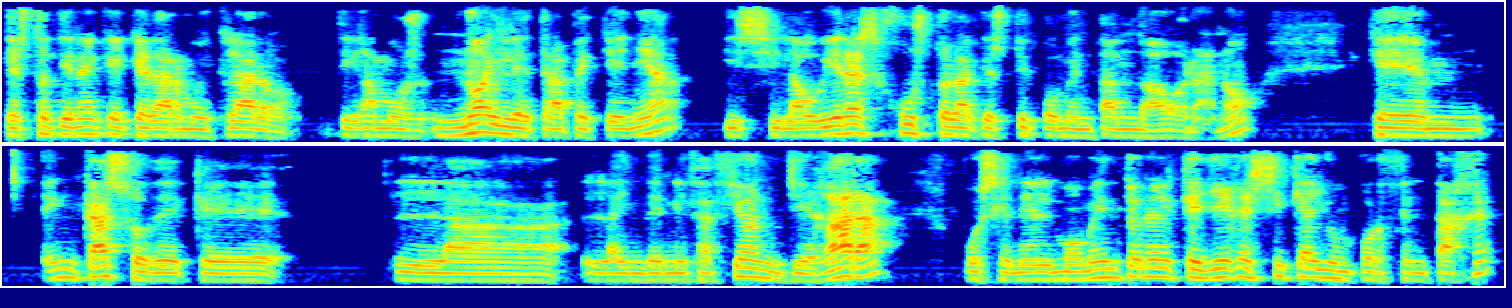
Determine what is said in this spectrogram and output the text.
que esto tiene que quedar muy claro. Digamos, no hay letra pequeña y si la hubiera es justo la que estoy comentando ahora, ¿no? Que mm, en caso de que la, indemnización llegara, pues en el momento en el que llegue sí que hay un porcentaje,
